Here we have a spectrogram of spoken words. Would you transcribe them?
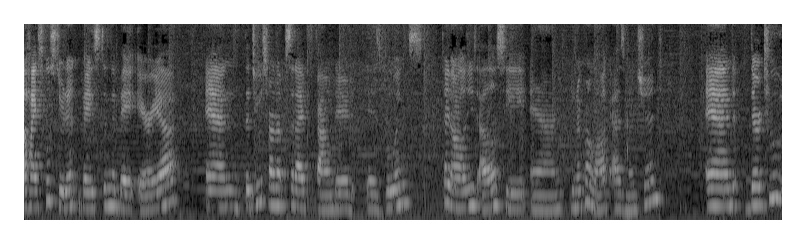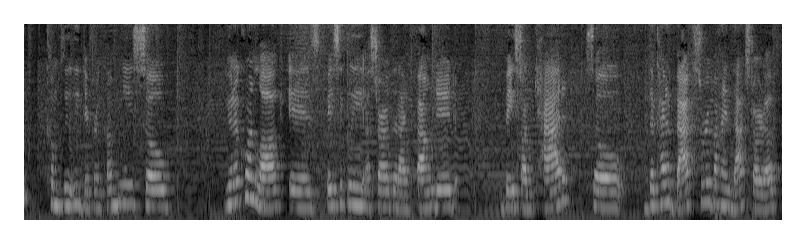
a high school student based in the Bay Area. And the two startups that I've founded is Blue Wings Technologies LLC and Unicorn Lock, as mentioned. And they're two completely different companies. So Unicorn Lock is basically a startup that I founded based on CAD. So the kind of backstory behind that startup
